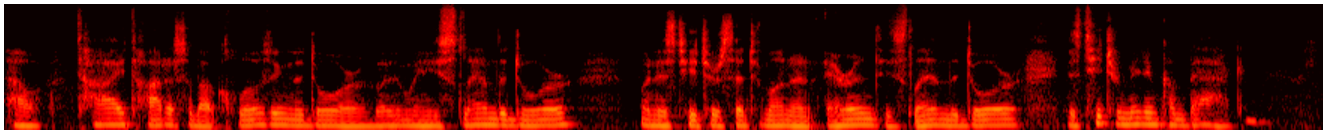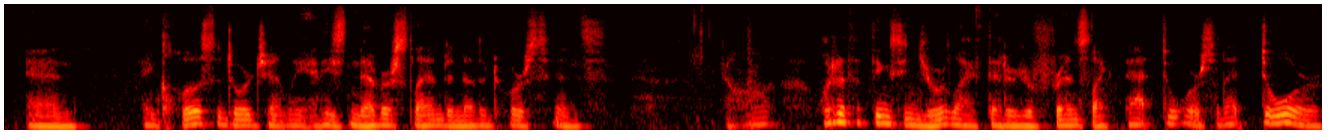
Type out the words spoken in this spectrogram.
how Thay taught us about closing the door. When he slammed the door, when his teacher sent him on an errand, he slammed the door. His teacher made him come back and and close the door gently, and he's never slammed another door since. You know, what are the things in your life that are your friends like that door? So that door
